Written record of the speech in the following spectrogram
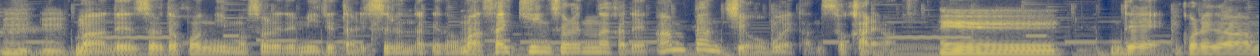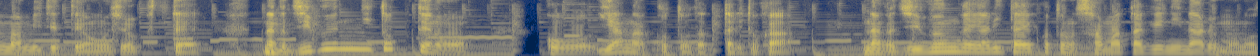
うんうん。まあでそれで本人もそれで見てたりするんだけどまあ最近それの中でアンパンチを覚えたんですよ彼は。へえ。でこれがまあ見てて面白くってなんか自分にとってのこう嫌なことだったりとかなんか自分がやりたいことの妨げになるもの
